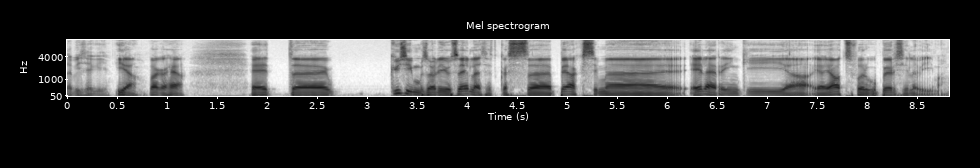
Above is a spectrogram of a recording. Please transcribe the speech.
läbisegi. jaa, väga hea. et äh, küsimus oli ju selles, et kas äh, peaksime Eleringi ja, ja jaotusvõrgu börsile viima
